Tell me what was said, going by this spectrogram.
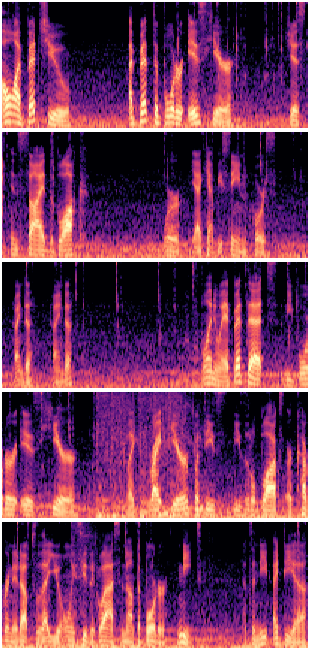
Oh, I bet you... I bet the border is here. Just inside the block or, yeah, it can't be seen, of course. Kinda. Kinda. Well anyway, I bet that the border is here. Like, right here, but these- these little blocks are covering it up so that you only see the glass and not the border. Neat! That's a neat idea.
